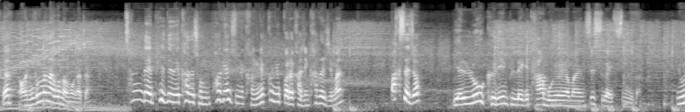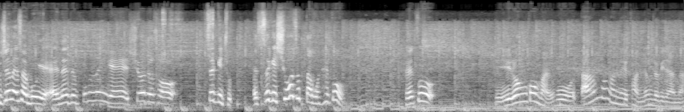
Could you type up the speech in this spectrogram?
이건 언급만 하고 넘어가자. 상대 필드의 카드 전부 파괴할 수 있는 강력한 효과를 가진 카드지만 빡세죠? 옐로우, 그린, 블랙이 다 모여야만 쓸 수가 있습니다. 요즘에서 뭐 이 얘네들 뽑는 게 쉬워져서 쓰기 좋, 쓰기 쉬워졌다고 해도 그래도 이런 거 말고 다른 거 넣는 게 더 안정적이지 않나.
